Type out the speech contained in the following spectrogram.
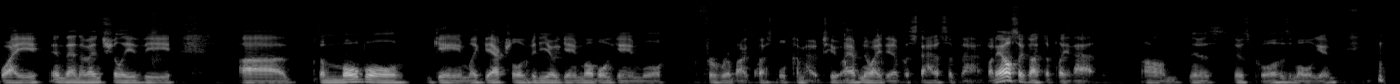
kawaii. And then eventually the, uh, the mobile game, like the actual video game, mobile game, will for Robot Quest will come out too. I have no idea of the status of that, but I also got to play that. Um, it was it was cool. It was a mobile game.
